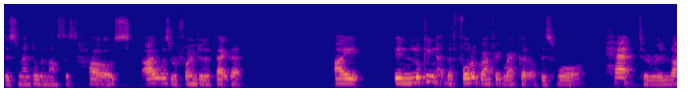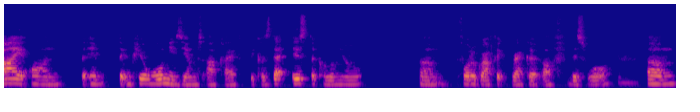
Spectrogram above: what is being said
dismantle the master's house, I was referring to the fact that I, in looking at the photographic record of this war, had to rely on the, the Imperial War Museum's archive because that is the colonial um, photographic record of this war. Um,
